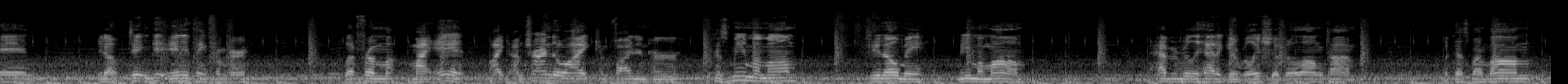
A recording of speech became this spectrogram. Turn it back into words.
and you know, didn't get anything from her. But from my aunt, like I'm trying to like confide in her because me and my mom, if you know me, me and my mom haven't really had a good relationship in a long time. because my mom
